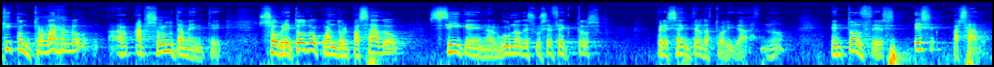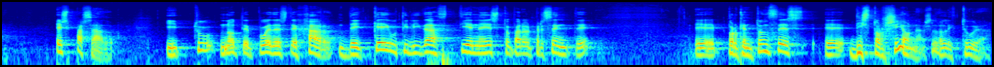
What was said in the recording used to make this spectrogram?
que controlarlo absolutamente, sobre todo cuando el pasado sigue en alguno de sus efectos presente en la actualidad. ¿no? Entonces, es pasado, es pasado y tú no te puedes dejar de qué utilidad tiene esto para el presente, eh, porque entonces eh, distorsionas la lectura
